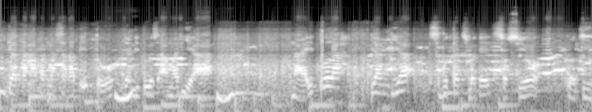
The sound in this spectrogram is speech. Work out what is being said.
tiga tahapan masyarakat itu Hmm. yang ditulis sama dia, Hmm. nah itulah yang dia sebutkan sebagai sosiologi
